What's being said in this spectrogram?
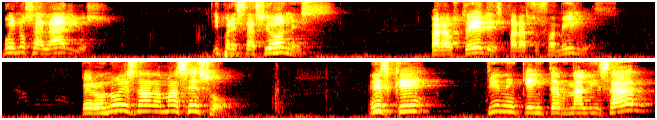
buenos salarios y prestaciones para ustedes, para sus familias. Pero no es nada más eso. Es que tienen que internalizar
